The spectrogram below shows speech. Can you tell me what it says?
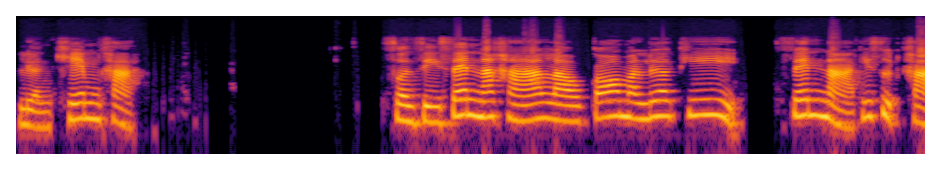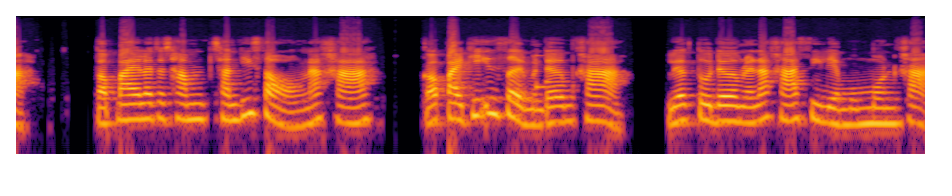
เหลืองเข้มค่ะ ส่วนสีเส้นนะคะ เราก็มาเลือกที่ เส้นหนาที่สุดค่ะ ต่อไปเราจะทำชั้นที่สองนะคะ ก็ไปที่ Insert เหมือนเดิมค่ะ เลือกตัวเดิมแล้วนะคะ สี่เหลี่ยมมุมมนค่ะ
